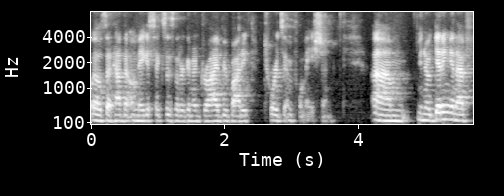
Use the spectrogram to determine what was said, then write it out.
oils that have the omega sixes that are going to drive your body towards inflammation. Um, you know, getting enough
